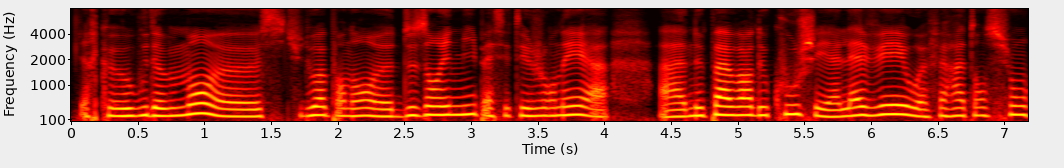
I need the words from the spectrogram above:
C'est-à-dire qu'au bout d'un moment, euh, si tu dois pendant euh, deux ans et demi passer tes journées à, ne pas avoir de couche et à laver ou à faire attention,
